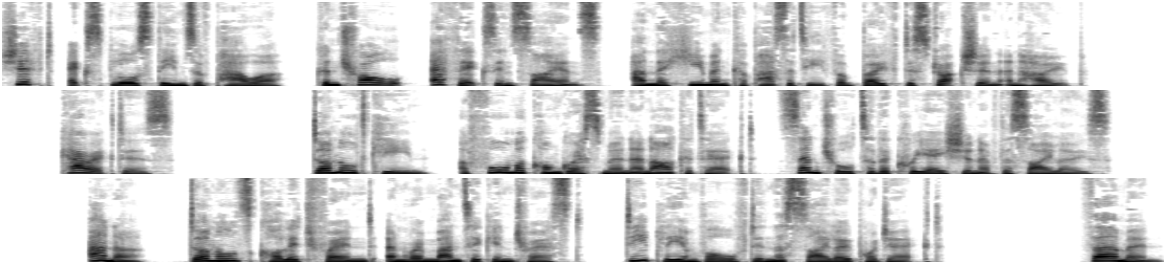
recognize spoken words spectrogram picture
Shift explores themes of power, control, ethics in science, and the human capacity for both destruction and hope. Characters Donald Keene, a former congressman and architect, central to the creation of the silos. Anna, Donald's college friend and romantic interest, deeply involved in the silo project. Thurman,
